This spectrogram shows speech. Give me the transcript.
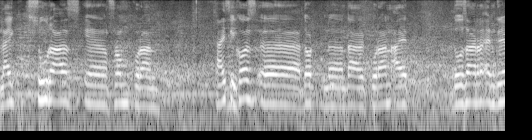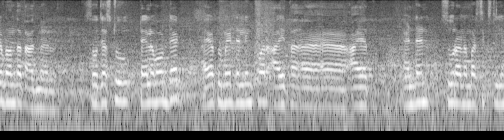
Like surahs uh, from Quran. I see. Because uh, the, uh, the Quran ayat, those are engraved on the Taj Mahal. So just to tell about that, I have to make the link for ayat, uh, ayat and then surah number 16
